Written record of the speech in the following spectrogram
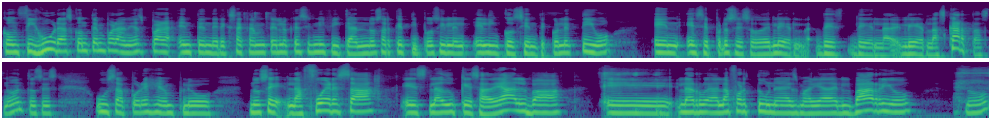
con figuras contemporáneas para entender exactamente lo que significan los arquetipos y el inconsciente colectivo en ese proceso de leer, de, leer las cartas, ¿no? Entonces usa, por ejemplo, no sé, la fuerza es la duquesa de Alba, eh, la rueda de la fortuna es María del Barrio, ¿no?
